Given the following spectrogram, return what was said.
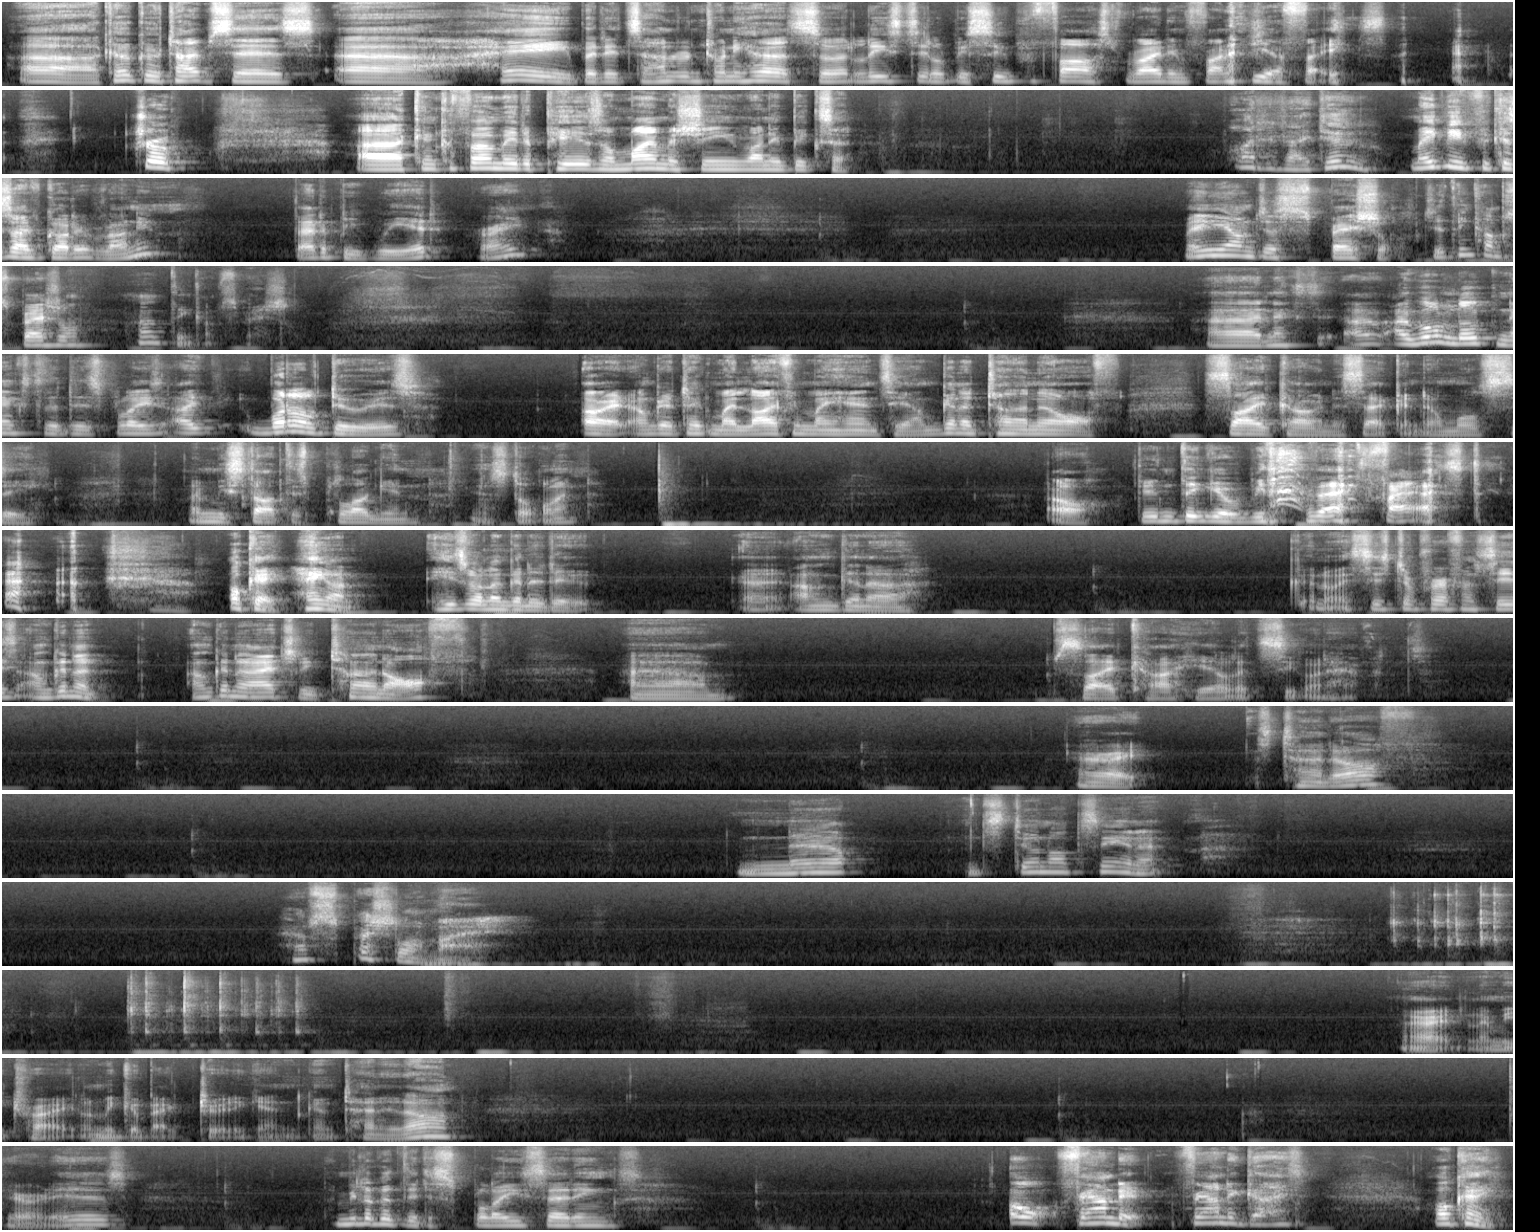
Uh, Coco Type says, uh, hey, but it's 120 hertz, so at least it'll be super fast right in front of your face. True. Uh, can confirm it appears on my machine running Big Sur. What did I do? Maybe because I've got it running? That'd be weird, right? Maybe I'm just special. Do you think I'm special? I don't think I'm special. Uh, next, I, I, will look next to the displays. I what I'll do is, all right, I'm going to take my life in my hands here. I'm going to turn it off Sidecar in a second, and we'll see. Let me start this plugin installing. Oh, didn't think it would be that fast. Okay, hang on. Here's what I'm gonna do. Uh, I'm gonna go to my system preferences. I'm gonna I'm gonna actually turn off um, sidecar here. Let's see what happens. All right, it's turned off. Nope, it's still not seeing it. How special am I? All right, let me try. Let me go back to it again. I'm going to turn it on. There it is. Let me look at the display settings. Oh, found it. Found it, guys. Okay,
